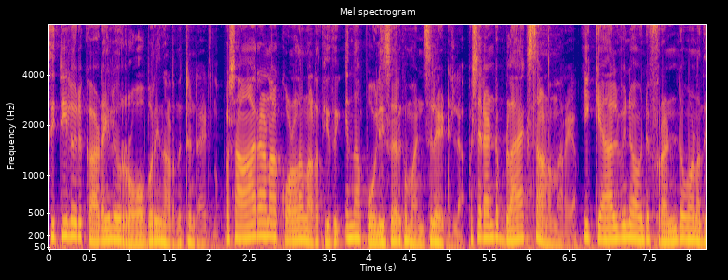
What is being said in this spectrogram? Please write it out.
സിറ്റിയിൽ ഒരു കടയിൽ ഒരു റോബറി നടന്നിട്ടുണ്ടായിരുന്നു. പക്ഷെ ആരാണ് ആ കൊള്ള നടത്തിയത് എന്ന് ആ പോലീസുകാർക്ക് മനസ്സിലായിട്ടില്ല. പക്ഷെ രണ്ട് ബ്ലാക്സ് ആണെന്നറിയാം ഈ കാൽവിനും അവന്റെ ഫ്രണ്ടുമാണ് അത്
